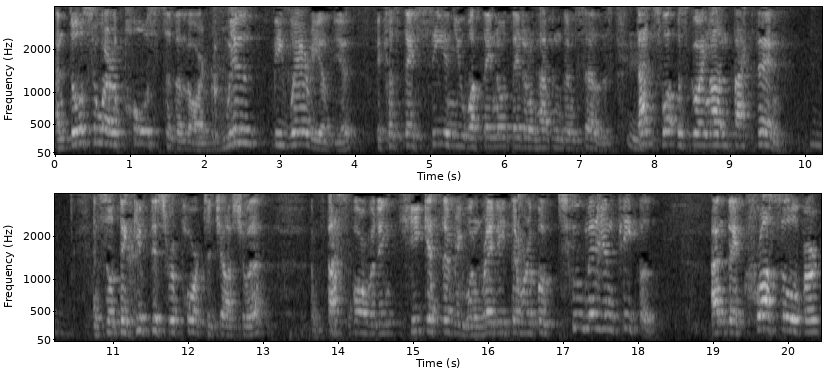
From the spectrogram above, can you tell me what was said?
And those who are opposed to the Lord will be wary of you because they see in you what they know they don't have in themselves. That's what was going on back then. And so they give this report to Joshua. I'm fast forwarding. He gets everyone ready. There were about two million people. And they cross over.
